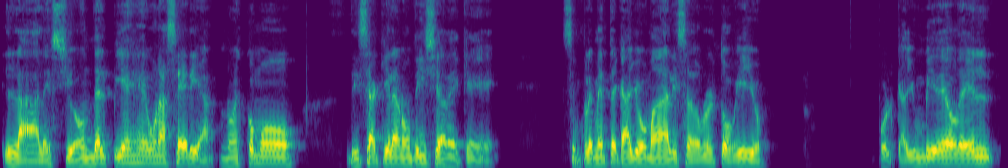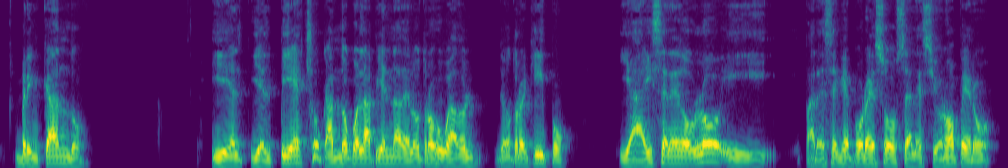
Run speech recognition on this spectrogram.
la lesión del pie es una seria, no es como dice aquí la noticia de que simplemente cayó mal y se dobló el tobillo, porque hay un video de él brincando y el, y el pie chocando con la pierna del otro jugador de otro equipo y ahí se le dobló y Parece que por eso se lesionó, pero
